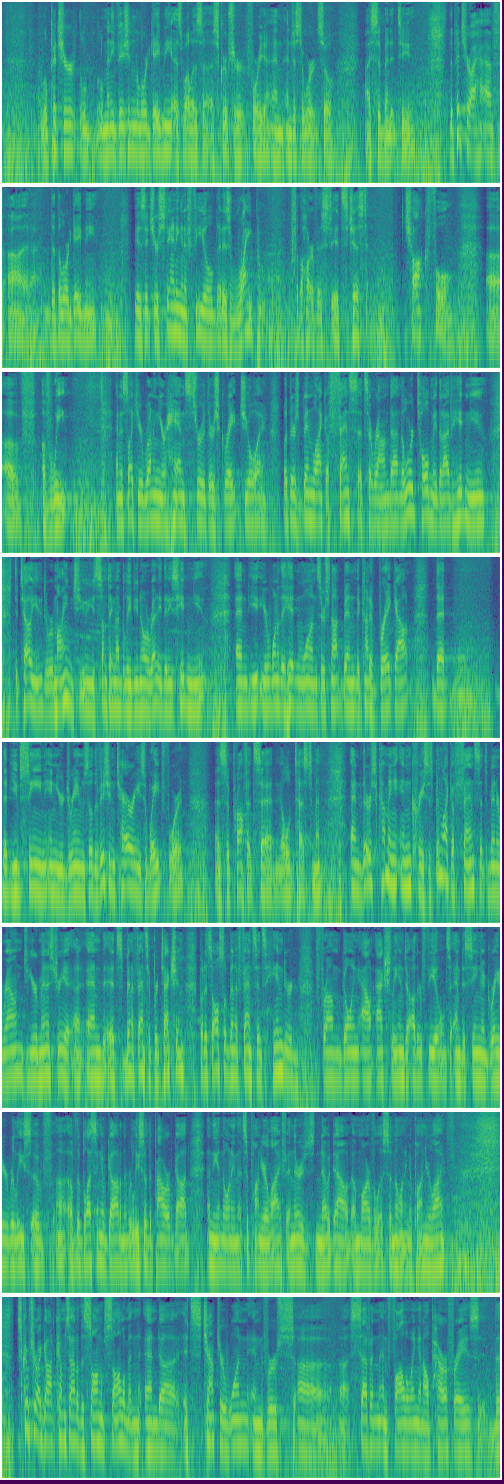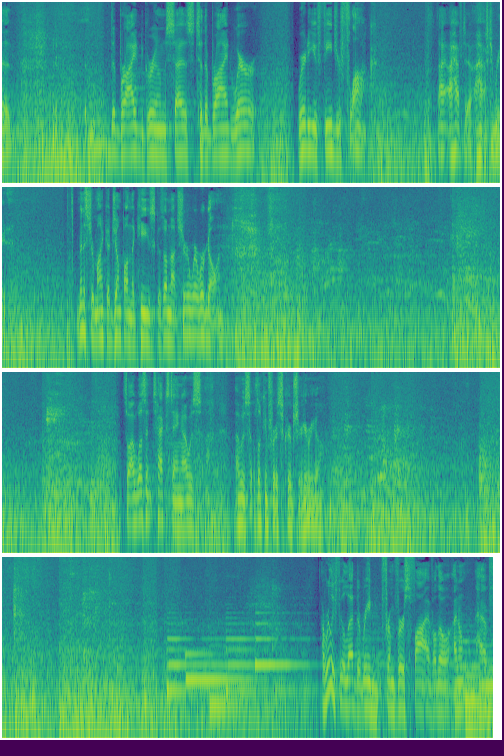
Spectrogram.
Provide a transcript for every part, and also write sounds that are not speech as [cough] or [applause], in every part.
a little picture, little little mini vision the Lord gave me, as well as a scripture for you, and and just a word. So. I submit it to you. The picture I have uh, that the Lord gave me is that you're standing in a field that is ripe for the harvest. It's just chock full uh, of, of wheat and it's like you're running your hands through it. There's great joy, but there's been like a fence that's around that. And the Lord told me that I've hidden you to tell you, to remind you, something I believe you know already, that He's hidden you. And you, are one of the hidden ones. There's not been the kind of breakout that that you've seen in your dreams. So the vision tarries, wait for it, as the prophet said in the Old Testament. And there's coming increase. It's been like a fence that's been around your ministry, uh, and it's been a fence of protection, but it's also been a fence that's hindered from going out actually into other fields and to seeing a greater release of, uh, of the blessing of God and the release of the power of God and the anointing that's upon your life. And there's no doubt a marvelous anointing upon your life scripture I got comes out of the Song of Solomon, and uh, it's chapter 1 and verse uh, uh, 7 and following, and I'll paraphrase. The, the bridegroom says to the bride, Where, where do you feed your flock? I, I have, to, I have to read it. Minister Micah, jump on the keys because I'm not sure where we're going. So I wasn't texting. I was, I was looking for a scripture. Here we go. I really feel led to read from verse 5, although I don't have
